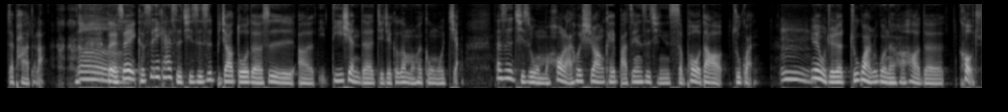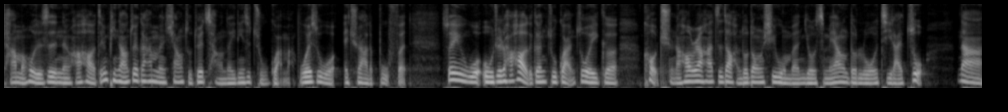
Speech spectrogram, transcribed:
在怕的啦。嗯，对，所以可是，一开始其实是比较多的是呃，第一线的姐姐哥哥们会跟我讲，但是其实我们后来会希望可以把这件事情 support 到主管，嗯，因为我觉得主管如果能好好的 coach 他们，或者是能好好的，因为平常最跟他们相处最长的一定是主管嘛，不会是我 HR 的部分。所以我我觉得好好的跟主管做一个 coach，然后让他知道很多东西，我们有什么样的逻辑来做，那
